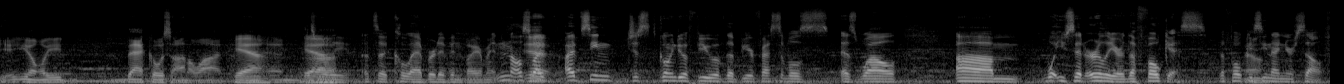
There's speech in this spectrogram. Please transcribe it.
You, you know, you, that goes on a lot. Yeah. And It's Yeah. really that's a collaborative environment, and also Yeah. I've I've seen just going to a few of the beer festivals as well. Um, what you said earlier, the focus, the focusing on yourself.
